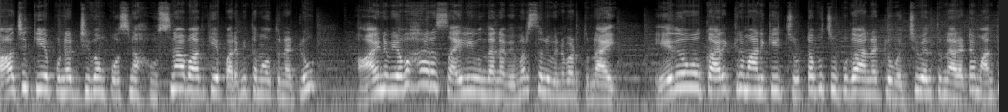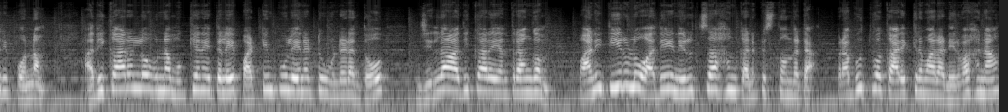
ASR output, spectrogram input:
రాజకీయ పునర్జీవం పోసిన హుస్నాబాద్కే పరిమితమవుతున్నట్లు ఆయన వ్యవహార శైలి ఉందన్న విమర్శలు వినబడుతున్నాయి. ఏదో ఓ కార్యక్రమానికి చుట్టపు చూపుగా అన్నట్లు వచ్చి వెళ్తున్నారట మంత్రి పొన్నం. అధికారంలో ఉన్న ముఖ్య నేతలే పట్టింపు లేనట్టు ఉండడంతో జిల్లా అధికార యంత్రాంగం పనితీరులో అదే నిరుత్సాహం కనిపిస్తోందట. ప్రభుత్వ కార్యక్రమాల నిర్వహణ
